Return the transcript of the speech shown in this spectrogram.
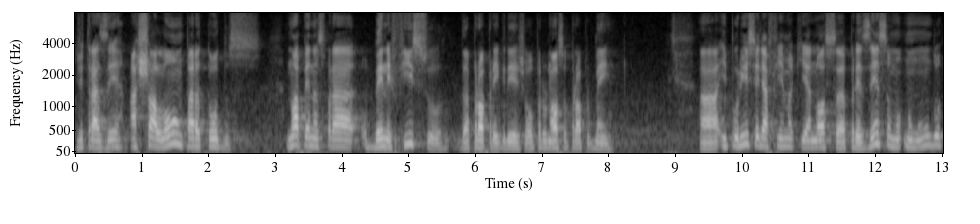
de trazer a shalom para todos, não apenas para o benefício da própria igreja ou para o nosso próprio bem. Ah, e por isso ele afirma que a nossa presença no mundo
